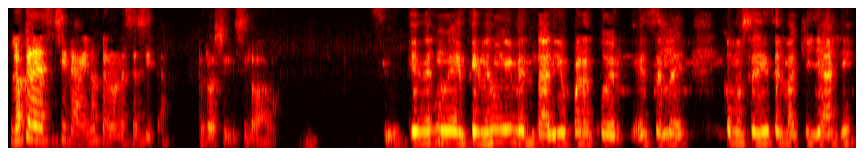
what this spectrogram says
Los que necesitan y los que no necesitan pero sí, sí lo hago. Sí, tienes, un, tienes un inventario para poder hacerle, como se dice, el maquillaje.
